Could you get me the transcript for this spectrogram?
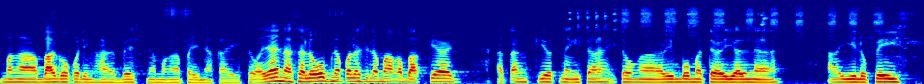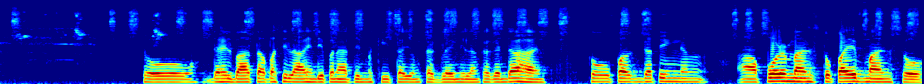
mga bago ko ding harvest na mga painakay. So ayan, nasa loob na pala sila mga ka-backyard at ang cute ng isa, itong ah, rainbow material na ah, yellow paste. So dahil bata pa sila, hindi pa natin makita yung taglay nilang kagandahan. So pagdating ng 4 months to 5 months, so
